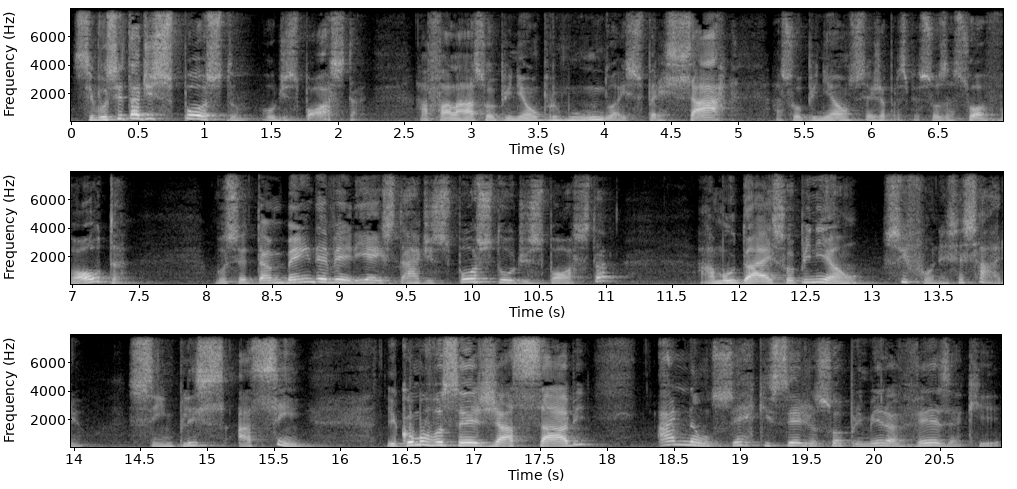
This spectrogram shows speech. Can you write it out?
Se você está disposto ou disposta a falar a sua opinião para o mundo, a expressar a sua opinião, seja para as pessoas à sua volta, você também deveria estar disposto ou disposta a mudar essa opinião se for necessário. Simples assim. E como você já sabe, a não ser que seja a sua primeira vez aqui,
